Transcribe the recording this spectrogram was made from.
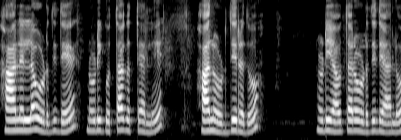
ಹಾಲೆಲ್ಲ ಒಡೆದಿದೆ. ನೋಡಿ ಗೊತ್ತಾಗುತ್ತೆ ಅಲ್ಲಿ ಹಾಲು ಒಡೆದಿರೋದು. ನೋಡಿ ಯಾವ ಥರ ಹೊಡೆದಿದೆ ಹಾಲು.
